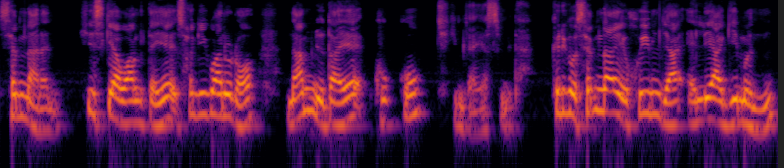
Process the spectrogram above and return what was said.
셈나는 히스기야 왕 때의 서기관으로 남유다의 국고 책임자였습니다. 그리고 셈나의 후임자 엘리아김은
